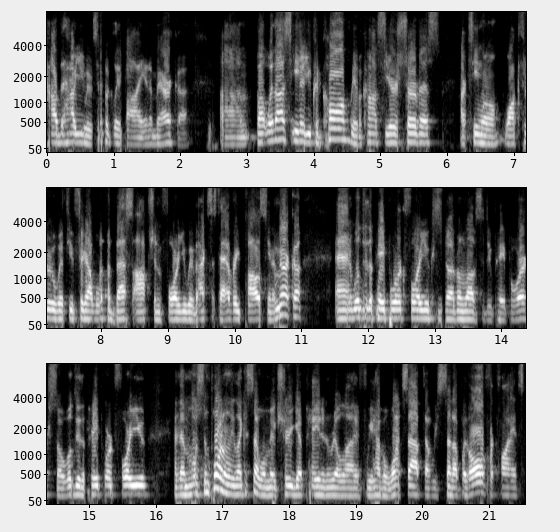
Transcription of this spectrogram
how the, how you would typically buy in America. Um, but with us, either you could call. We have a concierge service. Our team will walk through with you, figure out what the best option for you. We have access to every policy in America, and we'll do the paperwork for you because you know, everyone loves to do paperwork. So we'll do the paperwork for you. And then most importantly, like I said, we'll make sure you get paid in real life. We have a WhatsApp that we set up with all of our clients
